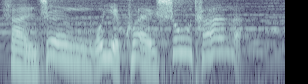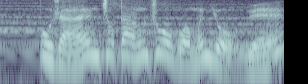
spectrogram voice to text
反正我也快收摊了，不然就当做我们有缘。”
